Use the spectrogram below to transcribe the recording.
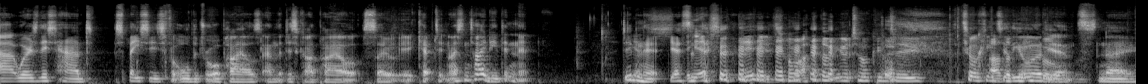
Uh, whereas this had spaces for all the draw piles and the discard pile, so it kept it nice and tidy, didn't it? Didn't it? Yes, yes, it did. Oh, I thought you were talking to. Talking to the people. audience, no.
